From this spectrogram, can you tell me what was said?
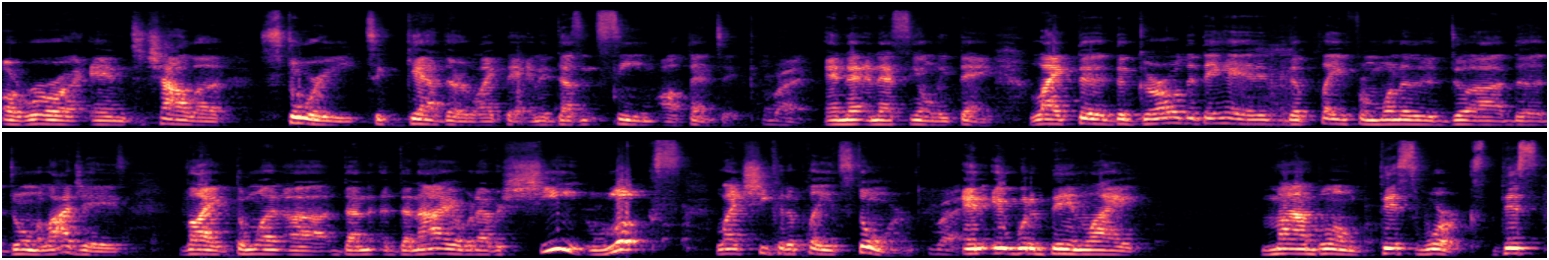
Ororo and T'Challa story together like that, and it doesn't seem authentic. Right. And that, and that's the only thing. Like the the girl that they had to play from one of the uh, the Dora Milajes, like the one uh Dan- Danai or whatever, she looks like she could have played Storm, Right. And it would have been like mind blown. This works. This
